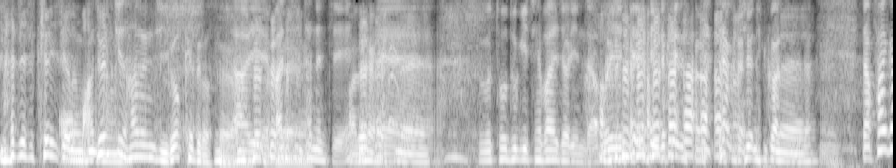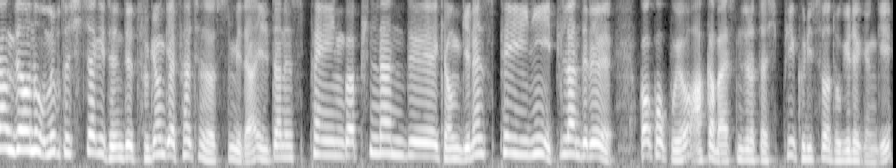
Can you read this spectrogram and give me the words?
맞을지 틀릴지 어, 맞을 짓 하는지 이렇게 들었어요. 아, 예, 맞짓 하는지. 아, 네. 네. 그리고 도둑이 제발 저린다. 뭐 이렇게 생각하시면 될 것 같습니다. 자, 8강전은 오늘부터 시작이 되는데 두 경기가 펼쳐졌습니다. 일단은 스페인과 핀란드의 경기는 스페인이 핀란드를 꺾었고요. 아까 말씀드렸다시피 그리스와 독일의 경기.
